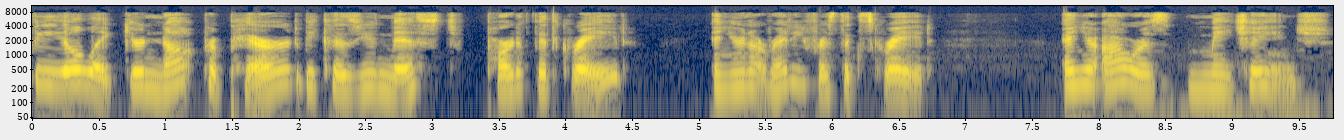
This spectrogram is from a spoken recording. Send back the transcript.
feel like you're not prepared because you missed part of fifth grade and you're not ready for sixth grade. And your hours may change.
